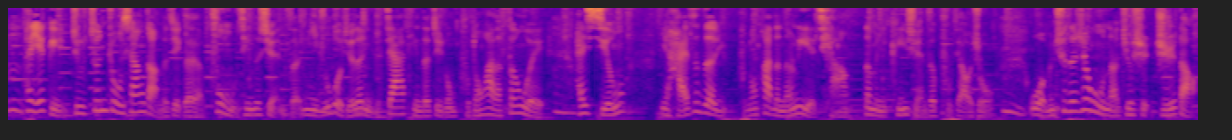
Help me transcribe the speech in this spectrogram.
嗯，它也给就是尊重香港的这个父母亲的选择。你如果觉得你的家庭的这种普通话的氛围还行，你孩子的普通话的能力也强，那么你可以选择普教中。嗯，我们去的任务呢，就是指导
